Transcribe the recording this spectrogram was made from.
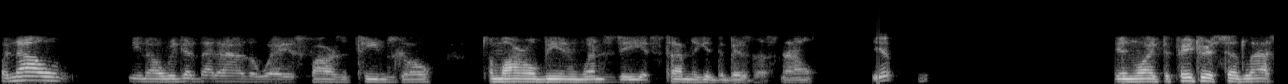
But now, you know, we get that out of the way as far as the teams go. Tomorrow being Wednesday, it's time to get to business now. Yep. And like the Patriots said last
